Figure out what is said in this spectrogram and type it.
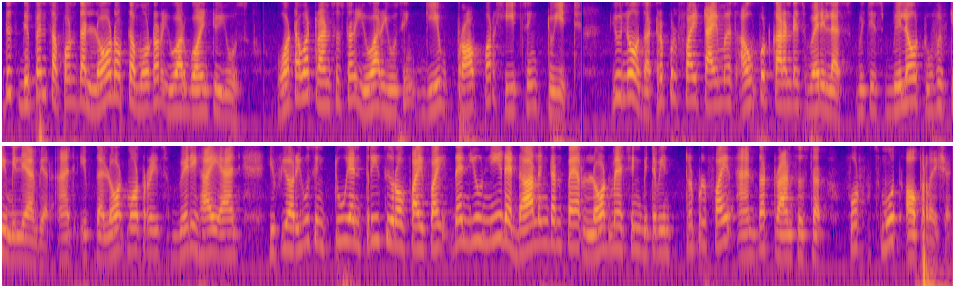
This depends upon the load of the motor you are going to use. Whatever transistor you are using give proper heatsink to it you know the triple five timers output current is very less which is below 250 milliampere and if the load motor is very high and if you are using 2N3055 then you need a Darlington pair load matching between triple five and the transistor for smooth operation.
